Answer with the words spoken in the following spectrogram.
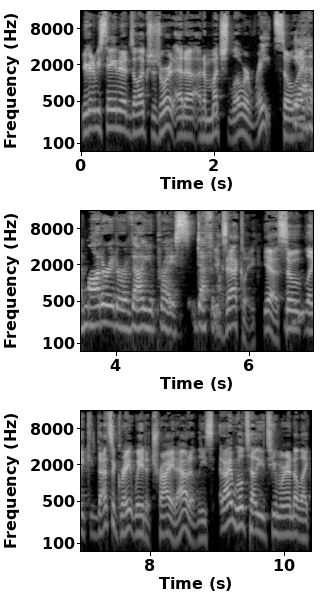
you're going to be staying at a deluxe resort at a at a much lower rate. So yeah, like at a moderate or a value price, definitely. Exactly. Yeah. So Mhm. like that's a great way to try it out at least. And I will tell you too, Miranda, like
